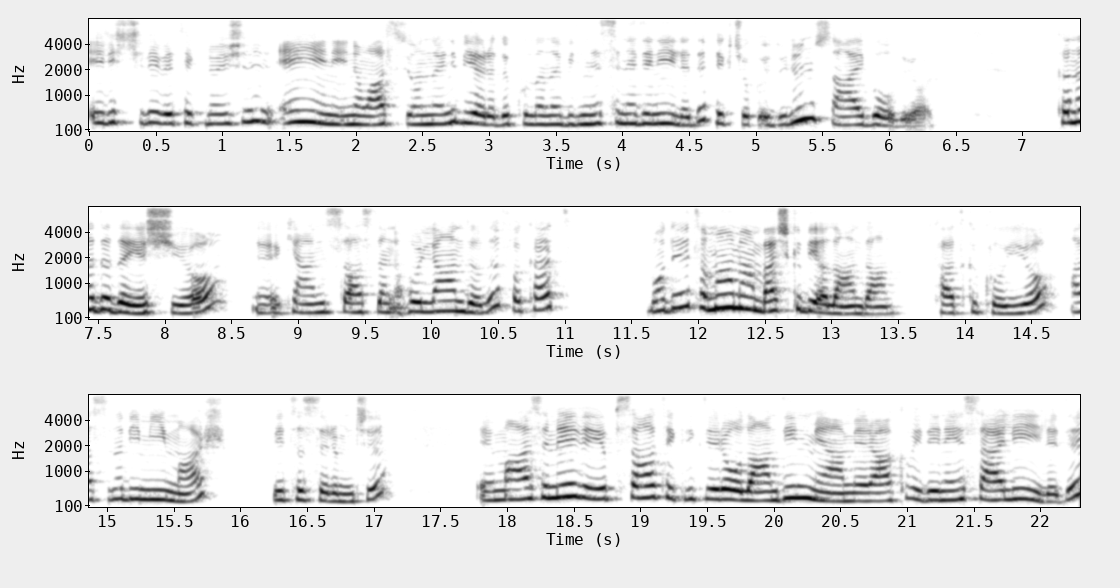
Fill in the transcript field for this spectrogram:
el işçiliği ve teknolojinin en yeni inovasyonlarını bir arada kullanabilmesi nedeniyle de pek çok ödülün sahibi oluyor. Kanada'da yaşıyor. Ee, kendisi aslında Hollandalı fakat modaya tamamen başka bir alandan katkı koyuyor. Aslında bir mimar ve tasarımcı. E, malzeme ve yapısal teknikleri olan dinmeyen merakı ve deneyselliği ile de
